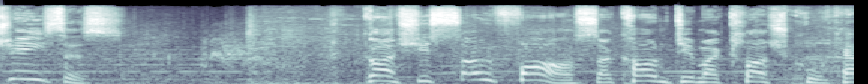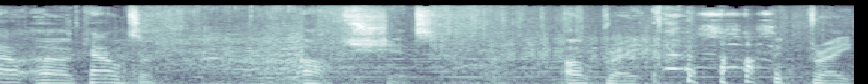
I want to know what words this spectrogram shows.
Jesus. Guys, she's so fast, I can't do my clutch claw uh, counter. Oh, shit. Oh, great. great.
